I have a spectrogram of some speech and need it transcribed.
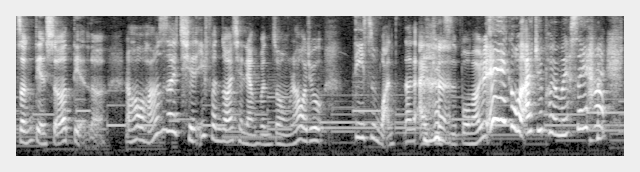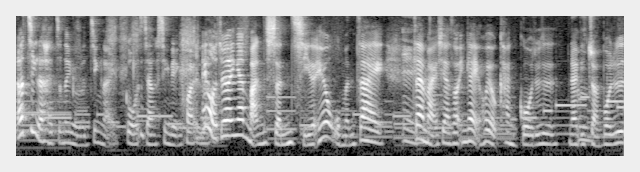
整点十二点了，然后好像是在前一分钟还是前两分钟，然后我就第一次玩那个 IG 直播嘛，我就哎、跟我的 IG 朋友们 say hi，然后进来还真的有人进来跟我讲新年快乐。因为我觉得应该蛮神奇的，因为我们在嗯在马来西亚的时候，应该也会有看过，就是那里转播，就是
